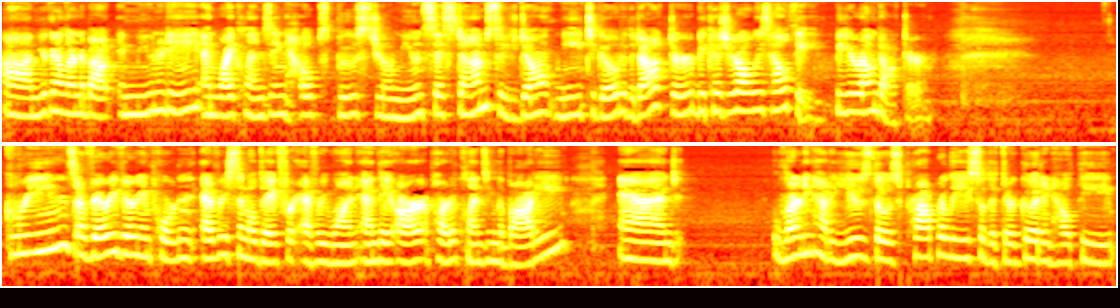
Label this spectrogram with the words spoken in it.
Um, you're going to learn about immunity and why cleansing helps boost your immune system so you don't need to go to the doctor because you're always healthy. Be your own doctor. Greens are very, very important every single day for everyone, and they are a part of cleansing the body and learning how to use those properly so that they're good and healthy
